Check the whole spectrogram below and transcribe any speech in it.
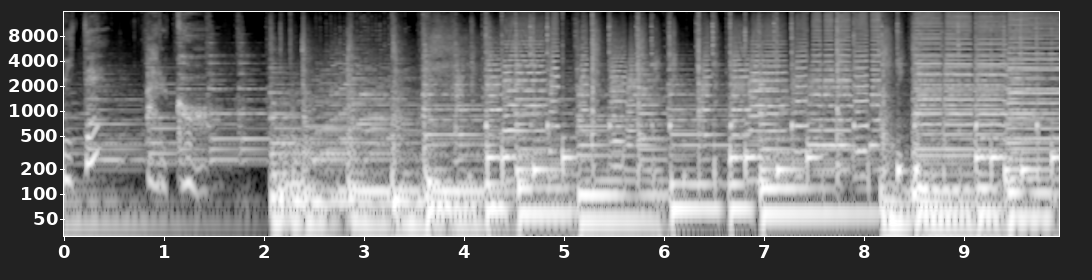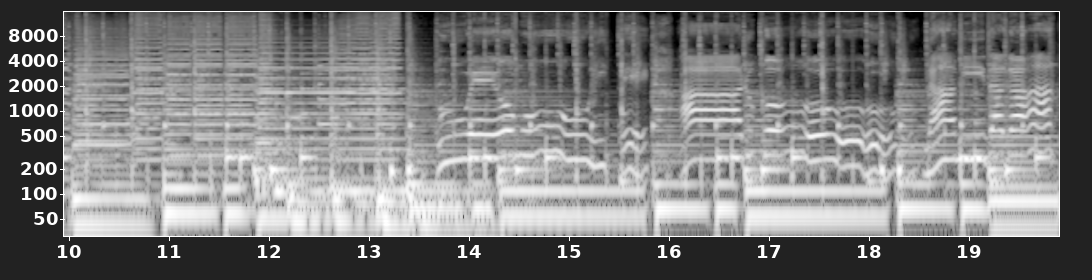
向いて歩こう。涙が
